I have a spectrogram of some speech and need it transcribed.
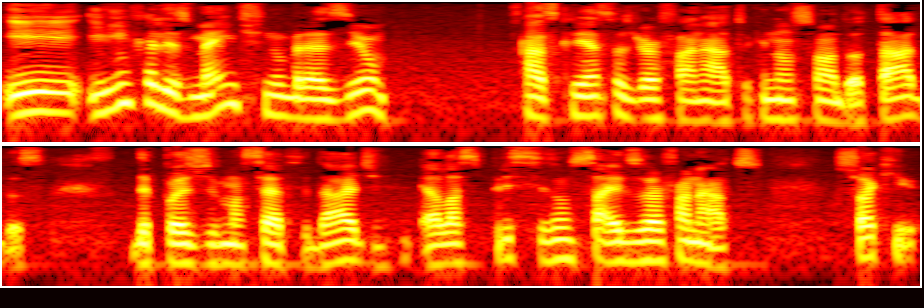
E, e infelizmente no Brasil as crianças de orfanato que não são adotadas, depois de uma certa idade, elas precisam sair dos orfanatos. Só que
